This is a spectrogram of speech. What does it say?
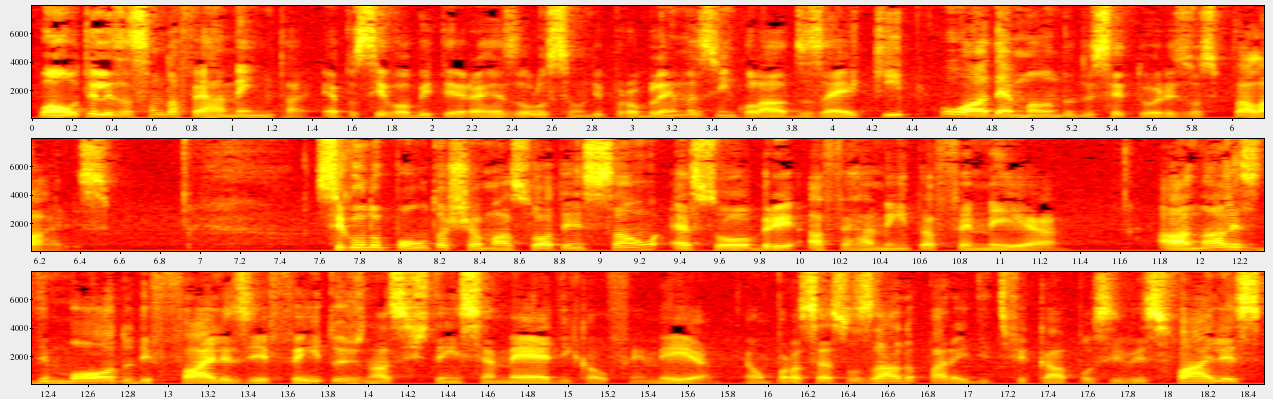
Com a utilização da ferramenta, é possível obter a resolução de problemas vinculados à equipe ou à demanda dos setores hospitalares. Segundo ponto a chamar sua atenção é sobre a ferramenta FEMEA. A análise de modo de falhas e efeitos na assistência médica, ou FEMEA, é um processo usado para identificar possíveis falhas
